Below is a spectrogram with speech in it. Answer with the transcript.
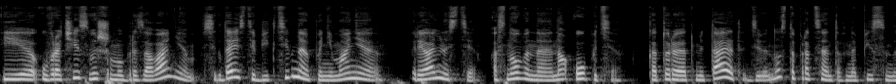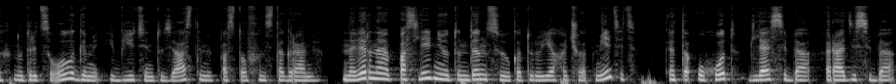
И у врачей с высшим образованием всегда есть объективное понимание реальности, основанное на опыте, которое отметает 90% написанных нутрициологами и бьюти-энтузиастами постов в Инстаграме. Наверное, последнюю тенденцию, которую я хочу отметить, это уход для себя, ради себя,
